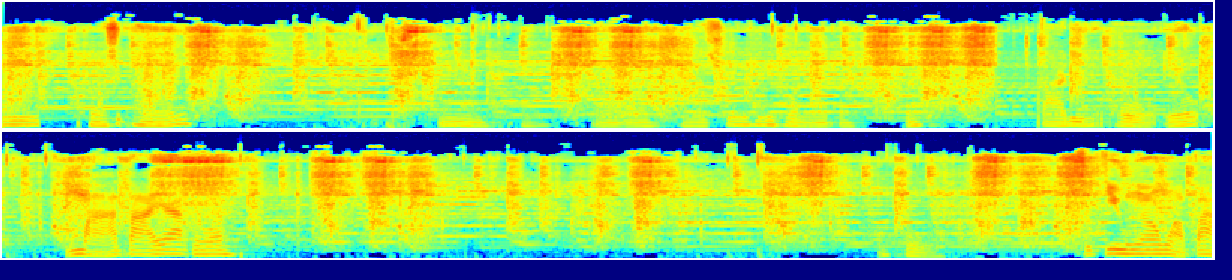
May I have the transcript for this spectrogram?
มีหัวชิบหายอืมอ่ามาช่วยทุกคนอะไรไปนะตายดิโอ้โหเอวหมาตายยากเลยวะโอ้โหสกิลเงาหมาป่า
